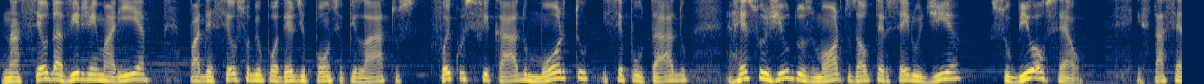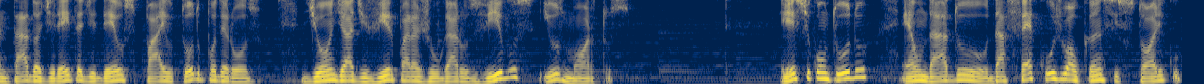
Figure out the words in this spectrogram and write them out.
Nasceu da Virgem Maria, padeceu sob o poder de Pôncio Pilatos, foi crucificado, morto e sepultado, ressurgiu dos mortos ao terceiro dia, subiu ao céu. Está sentado à direita de Deus, Pai o Todo-Poderoso, de onde há de vir para julgar os vivos e os mortos. Este, contudo, é um dado da fé cujo alcance histórico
